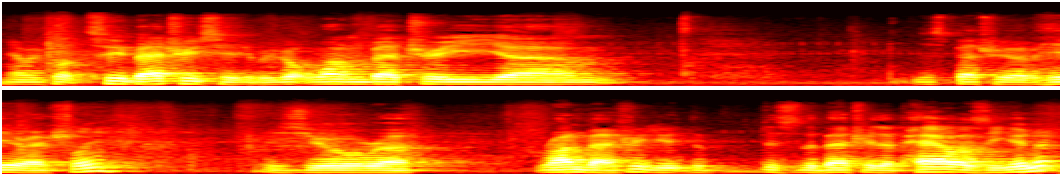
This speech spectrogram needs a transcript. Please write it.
Now we've got two batteries here. We've got one battery, um, this battery over here actually, is your uh, run battery. You, the, this is the battery that powers the unit.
